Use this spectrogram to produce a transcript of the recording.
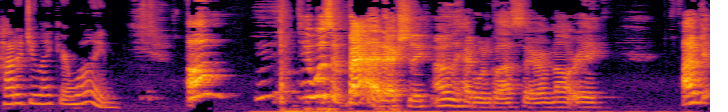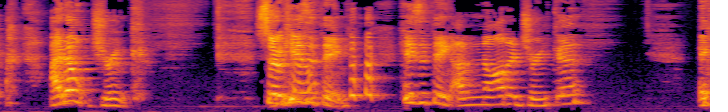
How did you like your wine? Um, it wasn't bad actually. I only had one glass there. I'm not really. I'm. I don't drink. So here's the thing. Here's the thing. I'm not a drinker.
